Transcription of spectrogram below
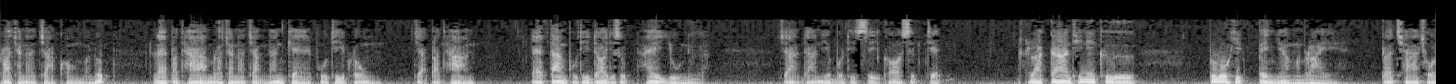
พระชนาจักรของมนุษย์ และประทานพระชนาจักรนั้นแก่ผู้ที่พระองค์จะประทาน และตั้งผู้ที่ด้อยที่สุดให้อยู่เหนือ จากดาเนียบทที่สี่ข้อสิบเจ็ดหลักการที่นี่คือปรุหิตเป็นอย่างไร ประชาชน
